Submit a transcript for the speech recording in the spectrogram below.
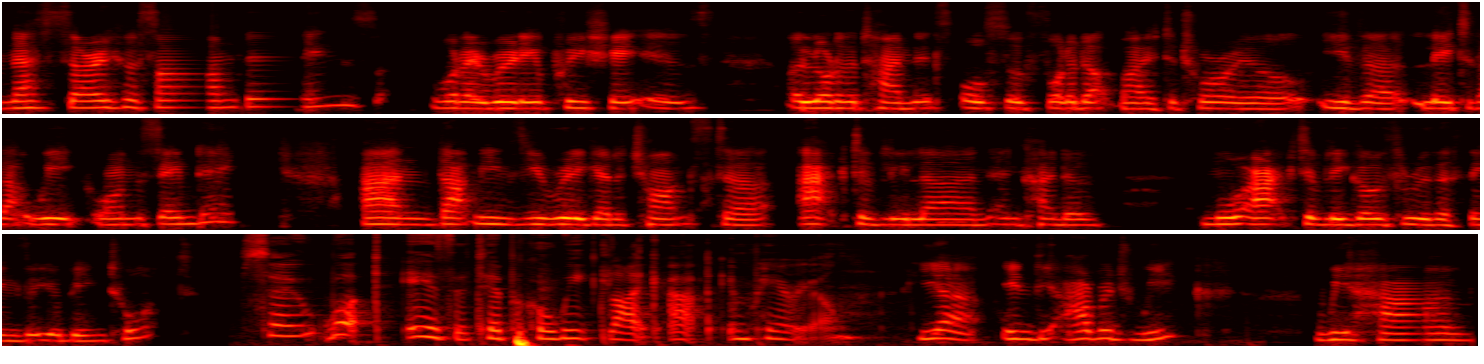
necessary for some things, what I really appreciate is a lot of the time it's also followed up by a tutorial either later that week or on the same day. And that means you really get a chance to actively learn and kind of more actively go through the things that you're being taught. So what is a typical week like at imperial? Yeah in the average week we have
